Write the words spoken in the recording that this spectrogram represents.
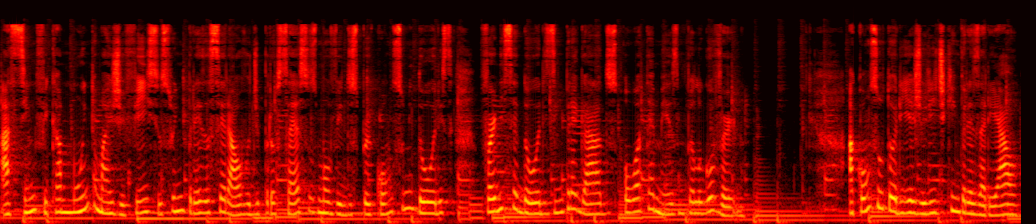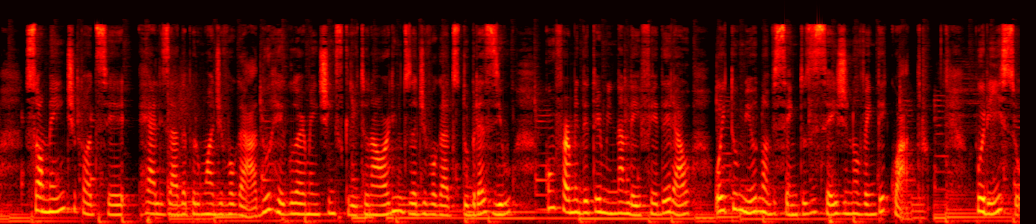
Assim, fica muito mais difícil sua empresa ser alvo de processos movidos por consumidores, fornecedores, empregados ou até mesmo pelo governo. A consultoria jurídica empresarial somente pode ser realizada por um advogado regularmente inscrito na Ordem dos Advogados do Brasil, conforme determina a Lei Federal 8.906 de 94. Por isso,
